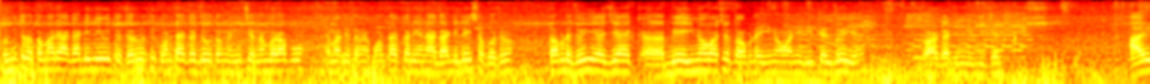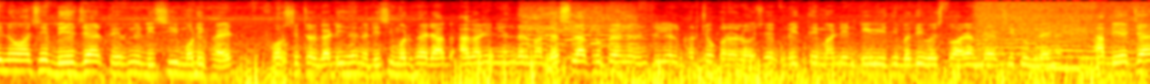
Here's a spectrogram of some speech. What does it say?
તો મિત્રો, તમારે આ ગાડી લેવી તો જરૂરથી કોન્ટેક્ટ કરજો. તમે નીચે નંબર આપું. એમાંથી તમે કોન્ટેક્ટ કરી અને આ ગાડી લઈ શકો છો. તો આપણે જોઈએ, હજી એક બે ઇનોવા છે, તો આપણે ઇનોવાની ડિટેલ જોઈએ. તો આ ગાડીની ડિટેલ આ ઇનોવા છે બે હજાર તેરની ડીસી મોડિફાઈડ ફોર સીટર ગાડી છે ને ડીસી મોડિફાઈડ આ ગાડીની અંદરમાં દસ લાખ રૂપિયાનો ઇન્ટિરિયર ખર્ચો કરેલો છે. ફ્રીજથી માંડીને ટીવીથી બધી વસ્તુ આરામદાયક સીટું લઈને. આ બે હજાર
